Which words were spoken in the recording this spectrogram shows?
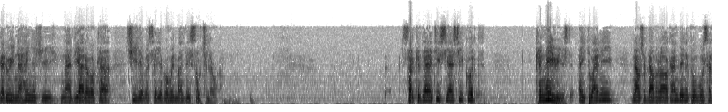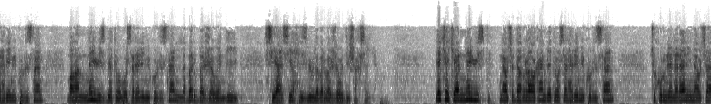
گەروی نەهەنگێکی نادیارەوە کە چی لێ بەسەریە بەهۆی مادەی سەوچلەوە سەرکردایەتی سیاسی کورد کە نەیویست ئەیتوانی ناوچە دابراوەکان بێنێتەوە بۆ سەر هەرێمی کوردستان بەڵام نەیویست بێتەوە بۆ سەر هەرێمی کوردستان لەبەر بەرژەوەندی سیاسی حیزبی و لەبەر بەرژەوەندی شخصی یەکێکیان نەویست ناوچە دابراوەکان بێتەوە سەر هەرێمی کوردستان چکم نوێنەرانی ناوچە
